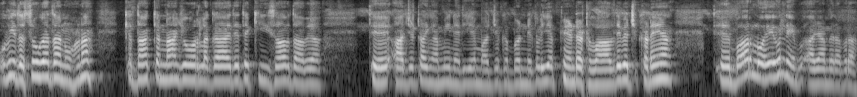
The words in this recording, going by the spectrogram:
ਉਹ ਵੀ ਦੱਸੂਗਾ ਤੁਹਾਨੂੰ, ਹਨਾ? ਕਿਦਾਂ, ਕਿੰਨਾ ਜ਼ੋਰ ਲੱਗਾ ਇਹਦੇ ਤੇ, ਕੀ ਹਿਸਾਬ ਦਾ ਆ। ਤੇ ਅੱਜ ਢਾਈਆਂ ਮਹੀਨੇ ਦੀ ਇਹ ਮੱਝ ਗੱਬਣ ਨਿਕਲੀ ਆ। ਪਿੰਡ ਅਠਵਾਲ ਦੇ ਵਿੱਚ ਖੜੇ ਆ। ਤੇ ਬਾਹਰ ਲੋਏ ਹੁੰਨੇ ਆ ਜਾ ਮੇਰਾ ਭਰਾ।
